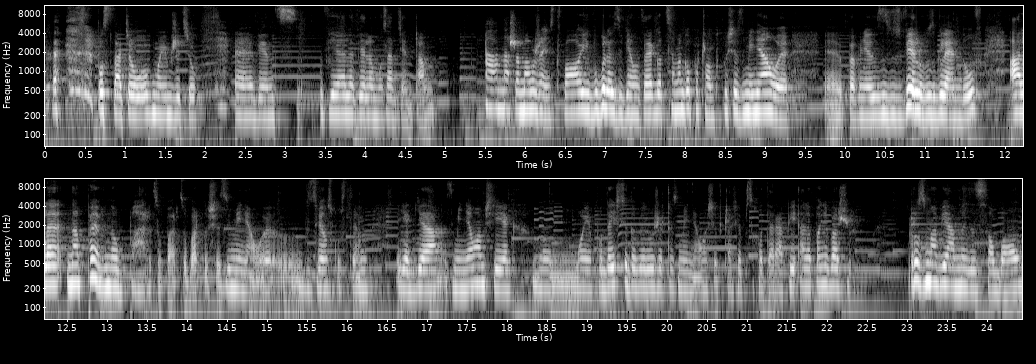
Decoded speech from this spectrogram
postacią w moim życiu, e, więc wiele, wiele mu zawdzięczam. A nasze małżeństwo i w ogóle związek od samego początku się zmieniały e, pewnie z- wielu względów, ale na pewno bardzo, bardzo, bardzo się zmieniały w związku z tym, jak ja zmieniałam się, jak mo- moje podejście do wielu rzeczy zmieniało się w czasie psychoterapii, ale ponieważ rozmawiamy ze sobą,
